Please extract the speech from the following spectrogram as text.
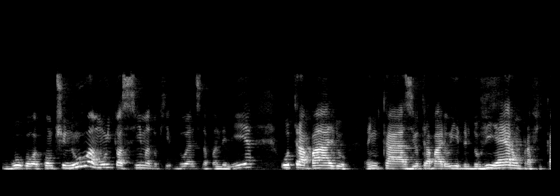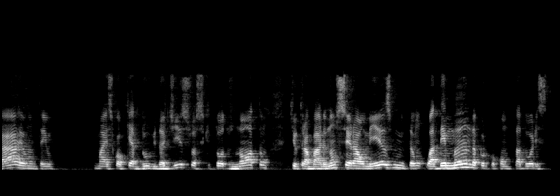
Google, continua muito acima do que do antes da pandemia. O trabalho em casa e o trabalho híbrido vieram para ficar, eu não tenho mais qualquer dúvida disso, acho que todos notam que o trabalho não será o mesmo, então a demanda por computadores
